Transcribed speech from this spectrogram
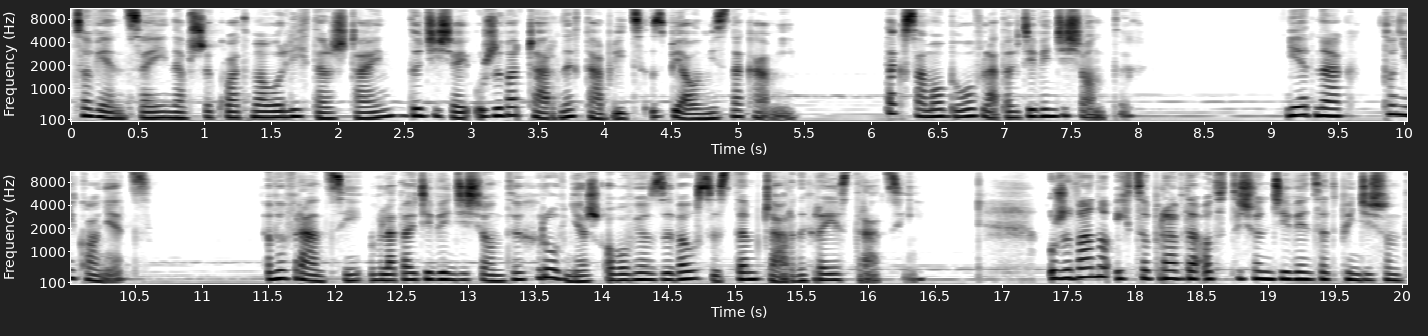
Co więcej, na przykład mały Liechtenstein do dzisiaj używa czarnych tablic z białymi znakami. Tak samo było w latach 90. Jednak to nie koniec. We Francji w latach 90. również obowiązywał system czarnych rejestracji. Używano ich co prawda od 1950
